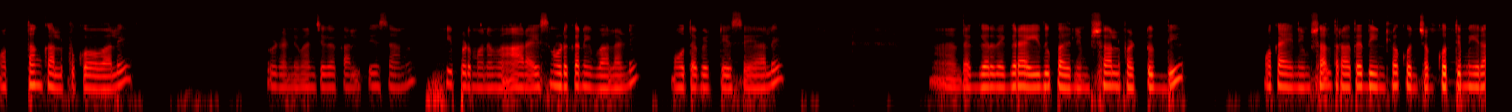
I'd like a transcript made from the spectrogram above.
మొత్తం కలుపుకోవాలి. చూడండి మంచిగా కలిపేసాను ఇప్పుడు మనం ఆ రైస్ని ఉడకనివ్వాలండి. మూత పెట్టేసేయాలి. దగ్గర దగ్గర ఐదు పది నిమిషాలు పట్టుద్ది. ఒక ఐదు నిమిషాల తర్వాత దీంట్లో కొంచెం కొత్తిమీర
